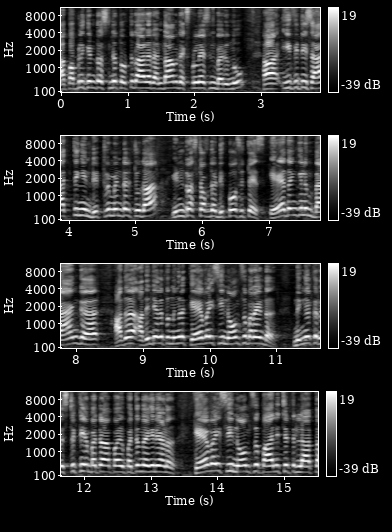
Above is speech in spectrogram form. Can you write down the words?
ആ പബ്ലിക് ഇൻട്രസ്റ്റിന്റെ തൊട്ട് താഴെ രണ്ടാമത് എക്സ്പ്ലനേഷൻ വരുന്നു. If it is acting in detrimental to the interest of the depositors ഏതെങ്കിലും ബാങ്ക് അത് അതിന്റെ അകത്ത് നിങ്ങൾ കെ വൈ സി നോംസ് പറയേണ്ടത്. നിങ്ങൾക്ക് റിസ്ട്രിക്ട് ചെയ്യാൻ പറ്റാ പറ്റുന്നത് എങ്ങനെയാണ്? കെ വൈ സി നോംസ് പാലിച്ചിട്ടില്ലാത്ത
